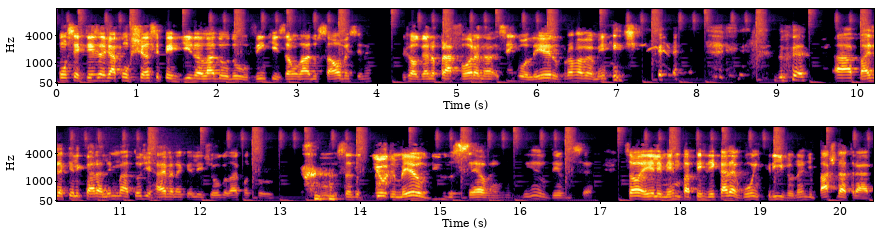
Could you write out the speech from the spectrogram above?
com certeza já com chance perdida lá do, do Vinkzão, lá do Salvence, né? Jogando para fora na, sem goleiro, provavelmente. Ah, rapaz, aquele cara ali me matou de raiva naquele jogo lá contra o, o Sandfield. Meu Deus do céu, meu Deus do céu. Só ele mesmo para perder cada gol incrível, né? Debaixo da trave.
